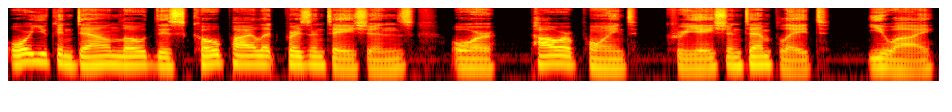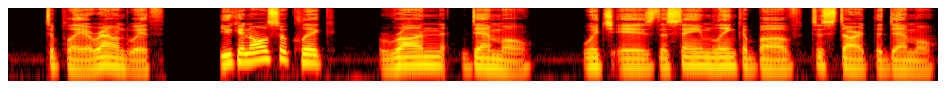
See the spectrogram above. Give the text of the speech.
or you can download this Copilot presentations or PowerPoint creation template UI to play around with. You can also click Run Demo, which is the same link above to start the demo.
